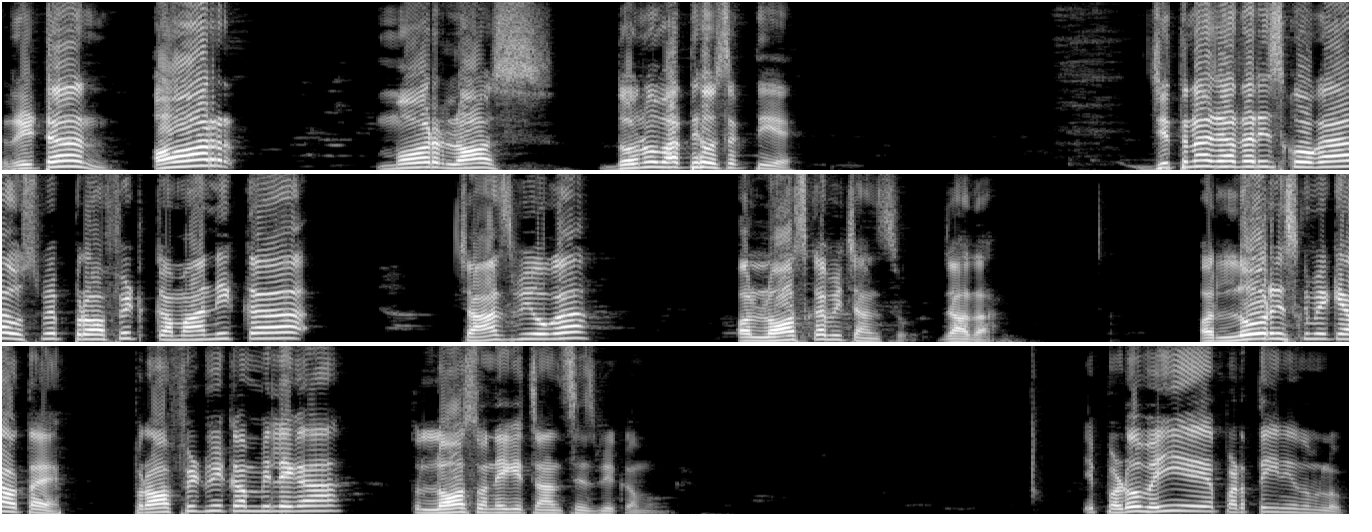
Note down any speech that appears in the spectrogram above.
return और मोर लॉस दोनों बातें हो सकती है जितना ज़्यादा रिस्क होगा उसमें प्रॉफिट कमाने का चांस भी होगा और लॉस का भी चांस ज़्यादा। और लो रिस्क में क्या होता है? प्रॉफिट भी कम मिलेगा तो लॉस होने के चांसेस भी कम होंगे। ये पढ़ो भाई, ये पढ़ते ही नहीं तुम लोग।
